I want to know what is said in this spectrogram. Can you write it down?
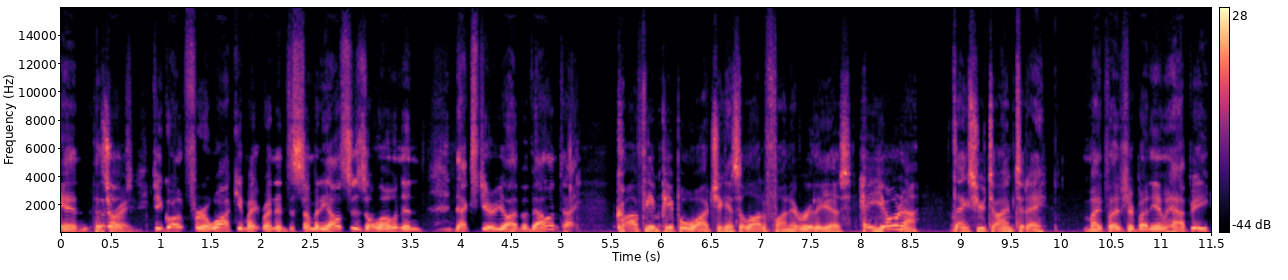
And That's right. If you go out for a walk, you might run into somebody else who's alone, and next year you'll have a Valentine. Coffee and people watching. It's a lot of fun. It really is. Hey, Yonah, thanks for your time today. My pleasure, buddy. I'm happy.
